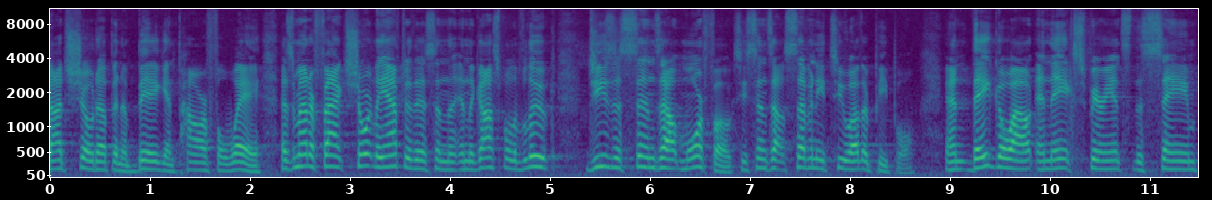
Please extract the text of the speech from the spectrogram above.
God showed up in a big and powerful way. As a matter of fact, shortly after this, in the, in the Gospel of Luke, Jesus sends out more folks. He sends out 72 other people. And they go out and they experience the same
